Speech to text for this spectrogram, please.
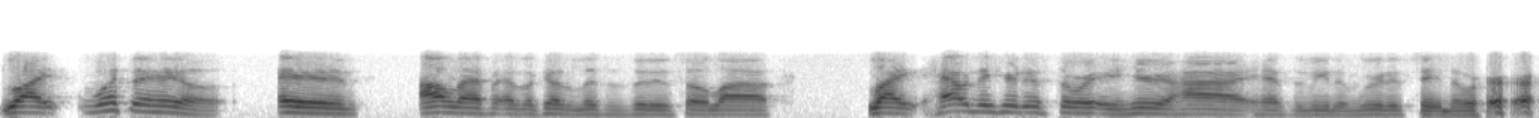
Like, what the hell? And I'm laughing as my cousin listens to this show live. Like, having to hear this story and hear how it has to be the weirdest shit in the world.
